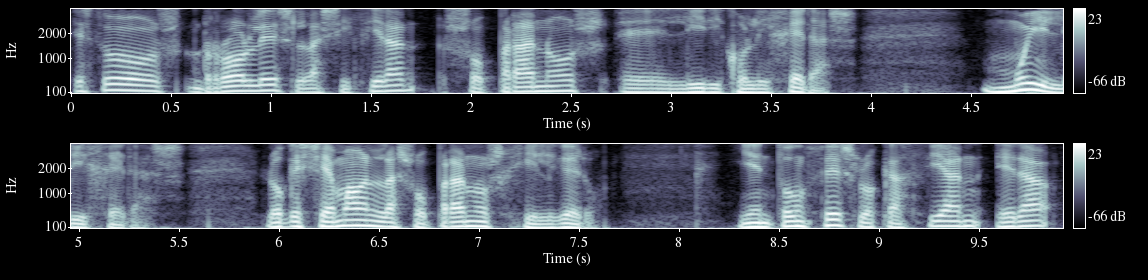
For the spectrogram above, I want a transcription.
estos roles las hicieran sopranos eh, lírico-ligeras, muy ligeras, lo que se llamaban las sopranos jilguero. Y entonces lo que hacían era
